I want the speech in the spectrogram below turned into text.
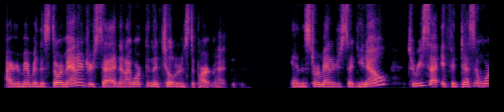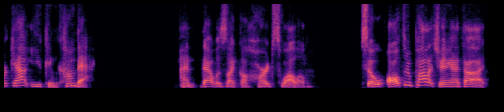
I remember the store manager said, and I worked in the children's department. And the store manager said, You know, Theresa, if it doesn't work out, you can come back. And that was like a hard swallow. So, all through pilot training, I thought,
